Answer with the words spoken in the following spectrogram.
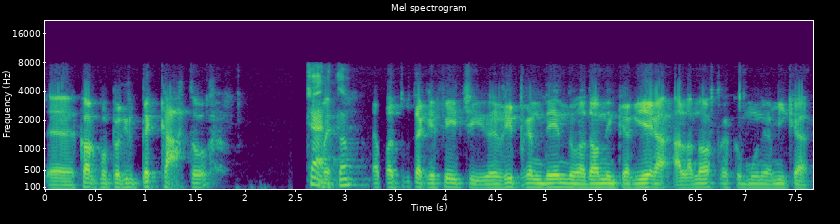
eh, corpo per il peccato, Certo. la battuta che feci riprendendo una donna in carriera alla nostra comune amica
